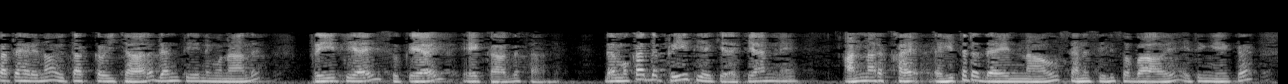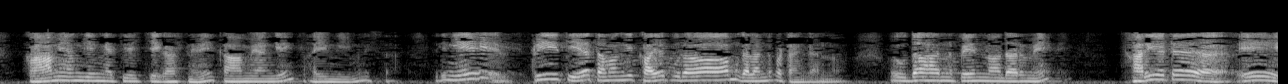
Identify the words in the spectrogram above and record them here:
අතහැරෙනවා විතක්ක විචාර. දැන් තියෙන්නේ මොනවාද? ප්‍රීතියයි සුඛයයි ඒකාග්‍රතාවයි. දැන් මොකද්ද ප්‍රීතිය කියලා කියන්නේ? අන්න අර හිතට දැනෙනා වූ සැනසিলি ස්වභාවය. ඉතින් ඒක කාමයන්ගෙන් ඇති වෙච්ච එකක් නෙවෙයි කාමයන්ගෙන් අයින් වීම නිසා. ඉතින් මේ ප්‍රීතිය තමන්ගේ කය පුරාම ගලන්න පටන් ගන්නවා. ඔය උදාහරණ පෙන්වනවා ධර්මයේ හරියට ඒ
